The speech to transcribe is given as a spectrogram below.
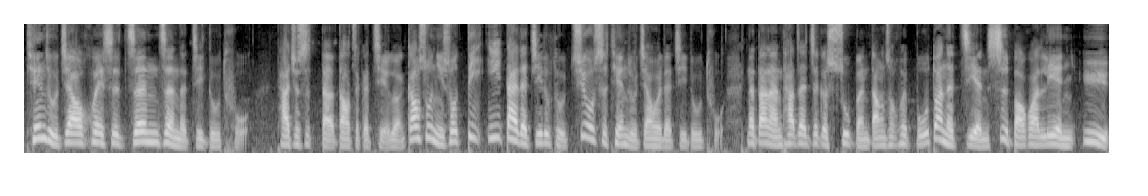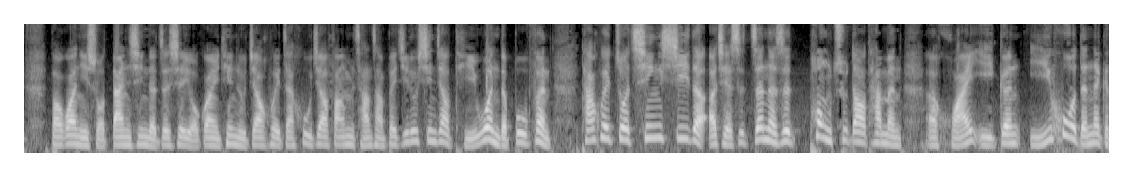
天主教会是真正的基督徒。他就是得到这个结论，告诉你说，第一代的基督徒就是天主教会的基督徒。那当然，他在这个书本当中会不断的检视，包括炼狱，包括你所担心的这些有关于天主教会在护教方面常常被基督信教提问的部分，他会做清晰的，而且是真的是碰触到他们呃怀疑跟疑惑的那个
